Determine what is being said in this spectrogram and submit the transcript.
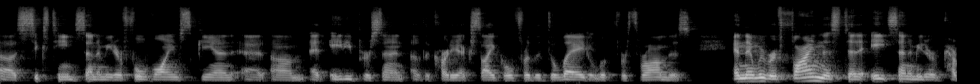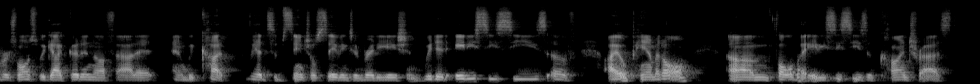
uh, 16 centimeter full volume scan at, um, at 80% of the cardiac cycle for the delay to look for thrombus. And then we refined this to eight centimeter of coverage once we got good enough at it, and we cut. We had substantial savings in radiation. We did 80 cc's of iopamidol, um, followed by 80 cc's of contrast.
